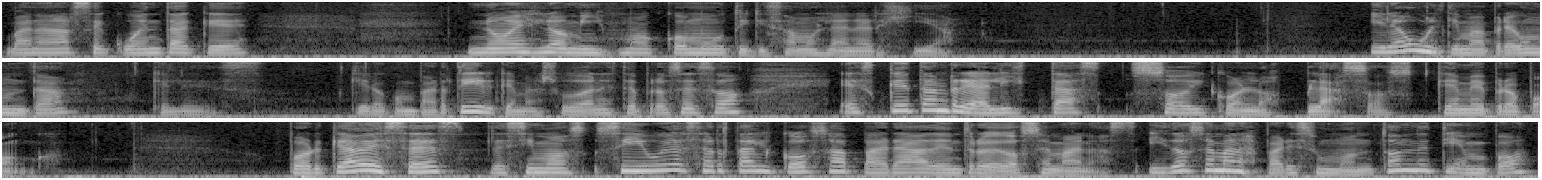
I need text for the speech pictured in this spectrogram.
Van a darse cuenta que no es lo mismo cómo utilizamos la energía. Y la última pregunta que les quiero compartir, que me ayudó en este proceso, es qué tan realistas soy con los plazos que me propongo. Porque a veces decimos, sí, voy a hacer tal cosa para dentro de dos semanas. Y dos semanas parece un montón de tiempo,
